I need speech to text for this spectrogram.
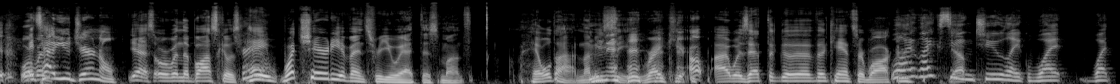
it's- or it's when- how you journal. Yes, or when the boss goes, "Hey, what charity events were you at this month?" Hold on, let me see. right here. Oh, I was at the uh, the cancer walk. Well, I like seeing too, like what what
